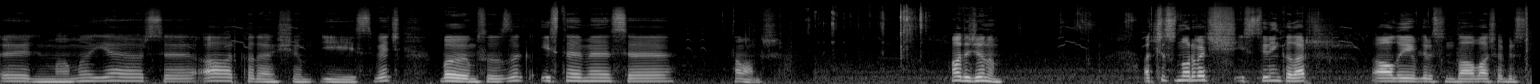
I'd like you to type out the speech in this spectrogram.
elmamı yerse arkadaşım İsveç bağımsızlık istemese tamamdır. Hadi canım. Açısı Norveç istediğin kadar ağlayabilirsin, dava açabilirsin.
